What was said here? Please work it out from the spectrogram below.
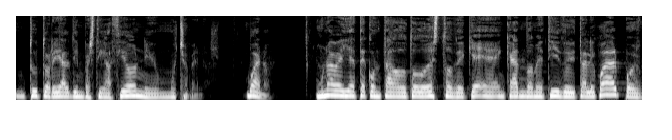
un tutorial de investigación, ni mucho menos. Bueno, una vez ya te he contado todo esto de qué, en qué ando metido y tal y cual, pues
